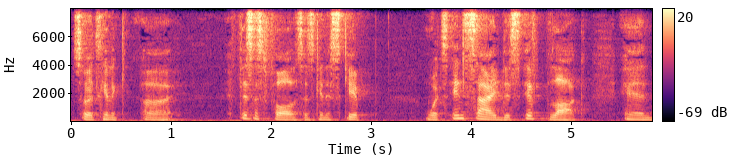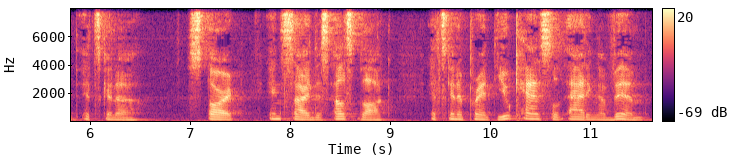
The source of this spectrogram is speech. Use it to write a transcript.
So it's gonna uh, if this is false, it's gonna skip what's inside this if block and it's gonna start inside this else block. It's gonna print you canceled adding a vim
